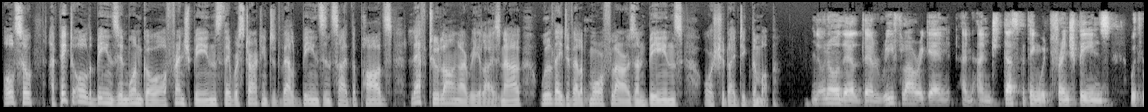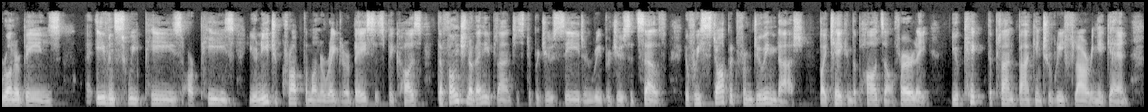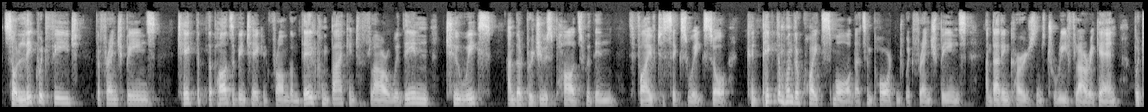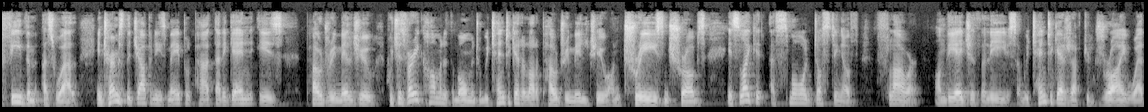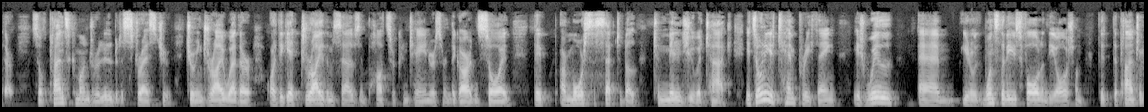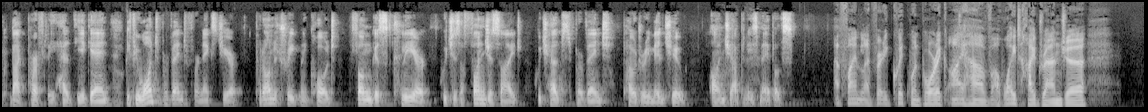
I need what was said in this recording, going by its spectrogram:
Also, I picked all the beans in one go off French beans. They were starting to develop beans inside the pods. Left too long, I realise now. Will they develop more flowers on beans or should I dig them up? No, no, they'll they'll reflower again, and and that's the thing with French beans, with runner beans, even sweet peas or peas, you need to crop them on a regular basis because the function of any plant is to produce seed and reproduce itself. If we stop it from doing that by taking the pods off early, you kick the plant back into reflowering again. So liquid feed the French beans, take the, the pods have been taken from them, they'll come back into flower within two weeks and they'll produce pods within five to six weeks. So can pick them when they're quite small. That's important with French beans, and that encourages them to reflower again, but feed them as well. In terms of the Japanese maple Pat, that again is powdery mildew, which is very common at the moment, and we tend to get a lot of powdery mildew on trees and shrubs. It's like a, a small dusting of flour on the edge of the leaves, and we tend to get it after dry weather. So if plants come under a little bit of stress during dry weather, or they get dry themselves in pots or containers or in the garden soil, they are more susceptible to mildew attack. It's only a temporary thing. It will um, you know, once the leaves fall in the autumn, the, the plant will come back perfectly healthy again. Okay. If you want to prevent it for next year, put on a treatment called Fungus Clear, which is a fungicide which helps to prevent powdery mildew on Japanese maples. A final, a very quick one, Pádraig. I have a white hydrangea.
